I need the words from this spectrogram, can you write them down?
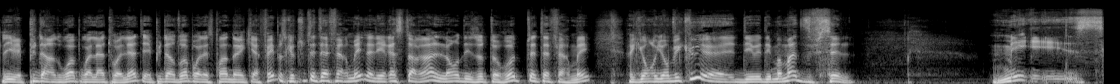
là, il avait plus d'endroit pour aller à la toilette, il n'y avait plus d'endroit pour aller se prendre un café parce que tout était fermé. Là, les restaurants le long des autoroutes, tout était fermé. Ils ont vécu euh, des, moments difficiles. Mais ce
